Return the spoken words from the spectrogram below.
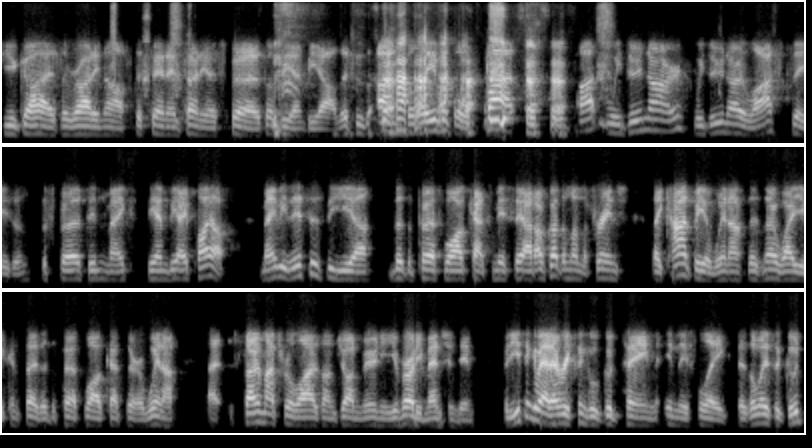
you guys are writing off the San Antonio Spurs of the NBL. This is unbelievable. but but we do know we do know last season the Spurs didn't make the NBA playoffs. Maybe this is the year that the Perth Wildcats miss out. I've got them on the fringe. They can't be a winner. There's no way you can say that the Perth Wildcats are a winner. Uh, so much relies on John Mooney. You've already mentioned him. But you think about every single good team in this league, there's always a good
